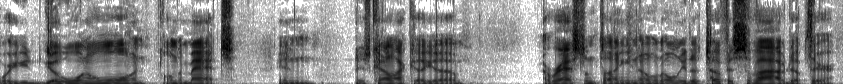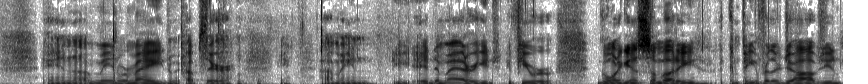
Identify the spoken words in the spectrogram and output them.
where you'd go one on one on the mats, and it's kind of like a uh, a wrestling thing, you know. Only the toughest survived up there, and uh, men were made up there. I mean, it didn't matter. You, if you were going against somebody competing for their jobs, you'd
